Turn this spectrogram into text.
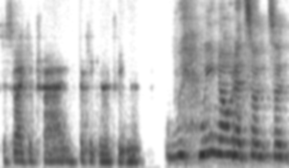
decide to try particular treatment? We, we noted so it's a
